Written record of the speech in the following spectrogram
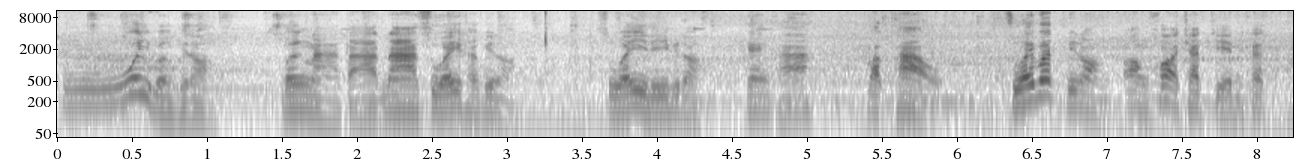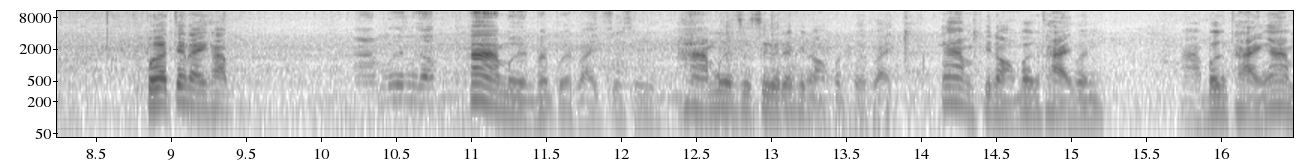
โอ้ยเบิ่งพี่น้องเบิ่งหน้าตาหน้าสวยครับพี่น้องสวยอีดีพี่น้องแข้งขา บักเท้าสวยเบิดพี่น้องอ่องข้อชัดเจนครับ เปิดจังไดครับห้าหมื่นครับห้าหมื่นเพิ่นเปิดไว้ซื้อๆห้าหมื่นซื้อๆได้พี่น้องเพิ่นเปิดไว้งามพี่น้องเบิ่งถ่ายเพิ่นอ่าเบิ่งถ่ายงาม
